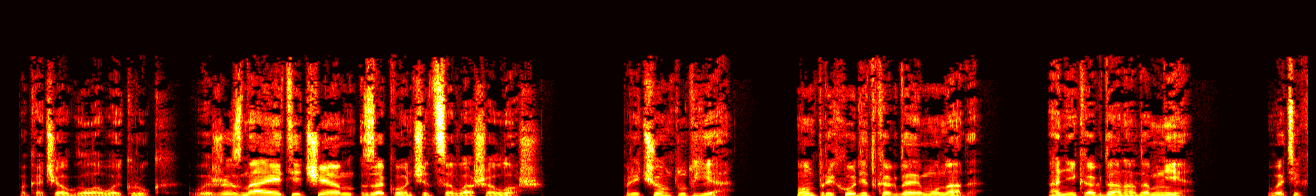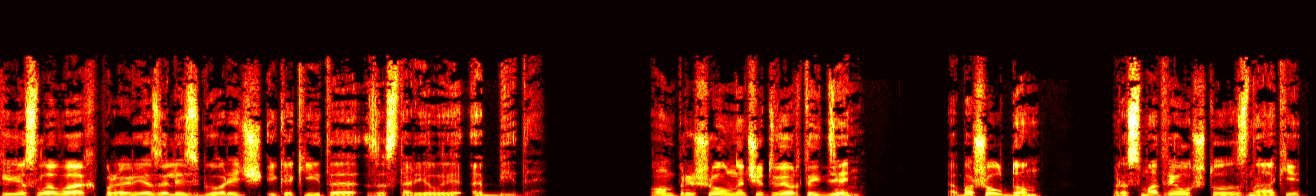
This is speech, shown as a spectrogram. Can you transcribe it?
— покачал головой Крук. «Вы же знаете, чем закончится ваша ложь». «При чем тут я?» Он приходит, когда ему надо, а не когда надо мне. В этих ее словах прорезались горечь и какие-то застарелые обиды. Он пришел на четвертый день, обошел дом, рассмотрел, что знаки,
